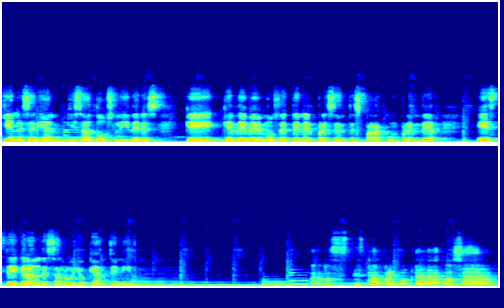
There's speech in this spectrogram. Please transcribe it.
¿Quiénes serían quizá dos líderes que, que debemos de tener presentes para comprender este gran desarrollo que han tenido? Bueno, pues esta pregunta, o sea,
